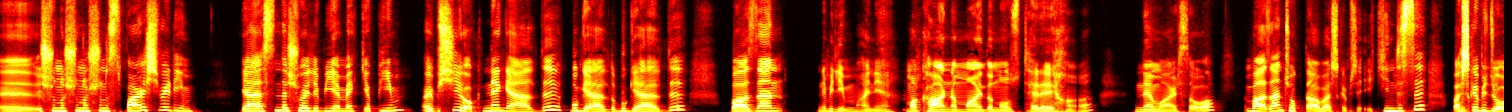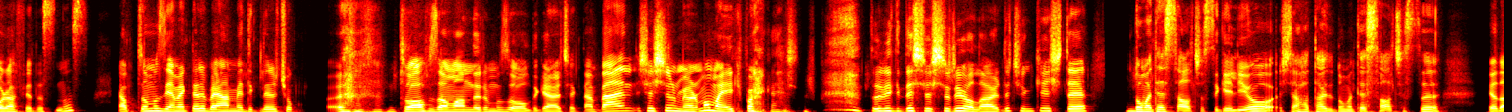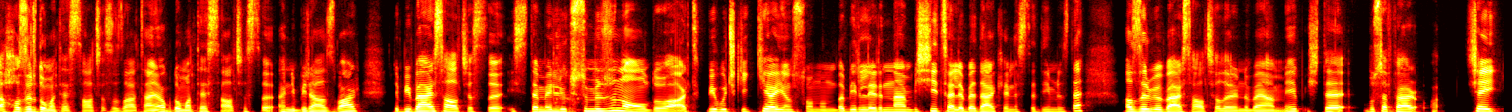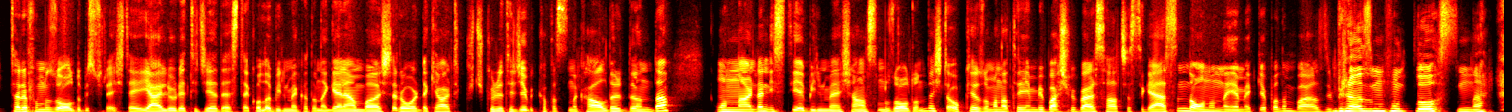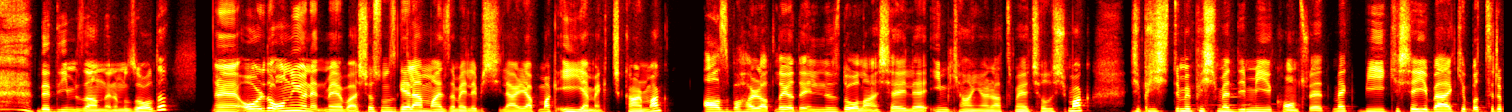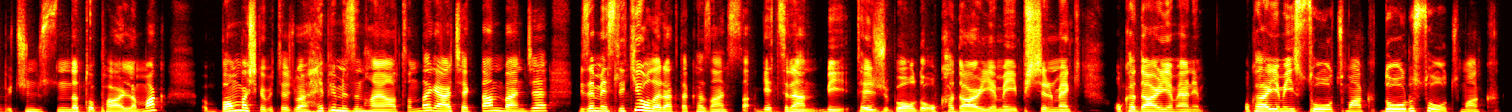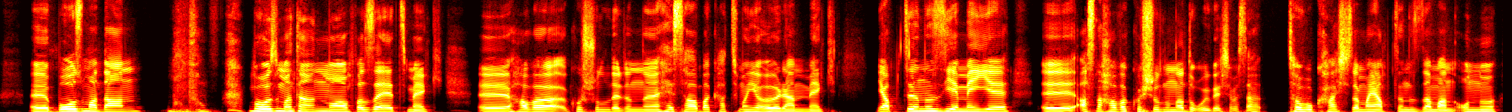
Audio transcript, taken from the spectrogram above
e, şunu şunu şunu sipariş vereyim. Gelsin de şöyle bir yemek yapayım. Öyle bir şey yok. Ne geldi? Bu geldi, bu geldi. Bazen ne bileyim hani makarna, maydanoz, tereyağı ne varsa o. Bazen çok daha başka bir şey. İkincisi başka bir coğrafyadasınız. Yaptığımız yemekleri beğenmedikleri çok tuhaf zamanlarımız oldu gerçekten. Ben şaşırmıyorum ama ekip arkadaşlarım tabii ki de şaşırıyorlardı. Çünkü işte domates salçası geliyor. İşte Hatay'da domates salçası ya da hazır domates salçası zaten yok. Domates salçası hani biraz var. İşte biber salçası isteme lüksümüzün olduğu artık bir buçuk iki ayın sonunda birilerinden bir şey talep ederken istediğimizde hazır biber salçalarını beğenmeyip işte bu sefer şey tarafımız oldu bir süre işte yerli üreticiye destek olabilmek adına gelen bağışları oradaki artık küçük üretici bir kafasını kaldırdığında onlardan isteyebilme şansımız olduğunda işte okey o zaman Atay'ın bir baş biber salçası gelsin de onunla yemek yapalım bazı biraz mutlu olsunlar dediğimiz anlarımız oldu. Ee, orada onu yönetmeye başlıyorsunuz. Gelen malzemeyle bir şeyler yapmak, iyi yemek çıkarmak az baharatla ya da elinizde olan şeyle imkan yaratmaya çalışmak. İşte pişti mi pişmedi mi kontrol etmek. Bir iki şeyi belki batırıp üçüncüsünde toparlamak. Bambaşka bir tecrübe. Hepimizin hayatında gerçekten bence bize mesleki olarak da kazanç getiren bir tecrübe oldu. O kadar yemeği pişirmek, o kadar yeme yani o kadar yemeği soğutmak, doğru soğutmak, e, bozmadan bozmadan muhafaza etmek e, hava koşullarını hesaba katmayı öğrenmek, yaptığınız yemeği e, aslında hava koşuluna da uygun. İşte mesela tavuk haşlama yaptığınız zaman onu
